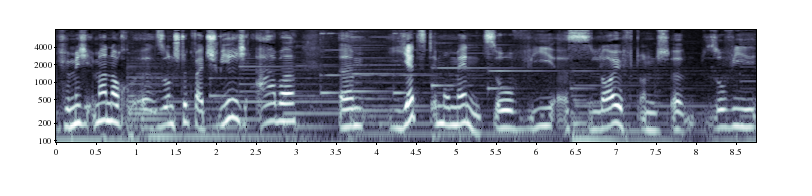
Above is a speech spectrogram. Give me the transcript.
für mich immer noch äh, so ein Stück weit schwierig, aber ähm, jetzt im Moment, so wie es läuft und äh, so wie,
